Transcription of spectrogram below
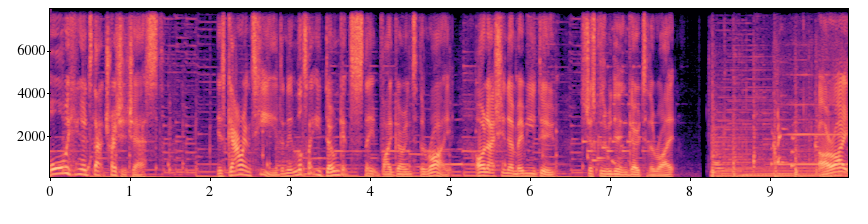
or we can go to that treasure chest. It's guaranteed, and it looks like you don't get to Snape by going to the right. Oh, and actually, no, maybe you do. It's just because we didn't go to the right. All right,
